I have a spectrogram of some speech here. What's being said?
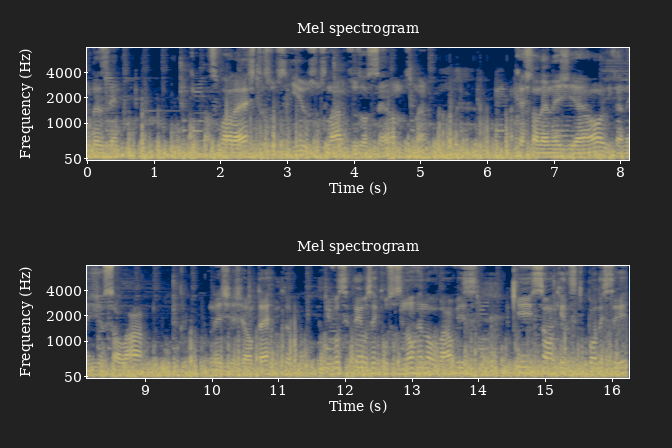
por exemplo, as florestas, os rios, os lagos, os oceanos, né? Questão da energia eólica, energia solar, energia geotérmica, e você tem os recursos não renováveis, que são aqueles que podem ser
